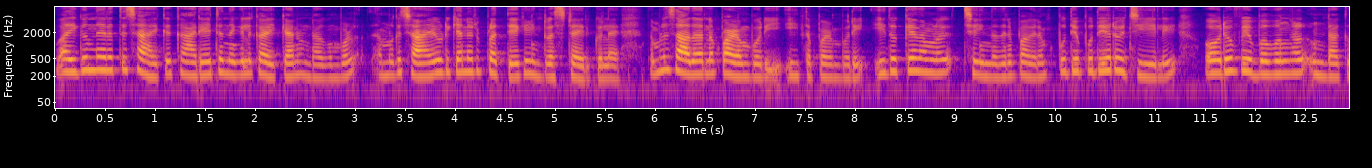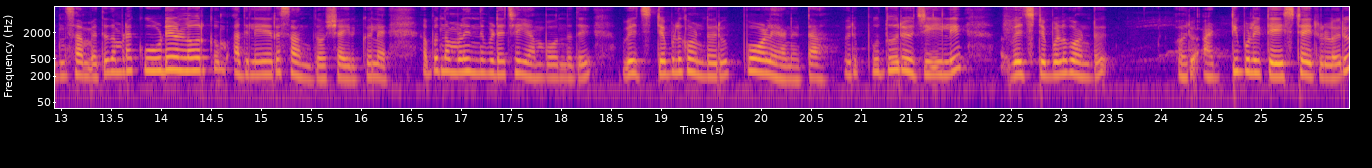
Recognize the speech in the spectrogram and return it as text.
വൈകുന്നേരത്തെ ചായക്ക് കാര്യമായിട്ട് എന്തെങ്കിലും കഴിക്കാനുണ്ടാകുമ്പോൾ നമുക്ക് ചായ കുടിക്കാൻ ഒരു പ്രത്യേക ഇൻട്രസ്റ്റ് ആയിരിക്കും അല്ലേ? നമ്മൾ സാധാരണ പഴംപൊരി ഈത്തപ്പഴംപൊരി ഇതൊക്കെ നമ്മൾ ചെയ്യുന്നതിന് പകരം പുതിയ പുതിയ രുചിയിൽ ഓരോ വിഭവങ്ങൾ ഉണ്ടാക്കുന്ന സമയത്ത് നമ്മുടെ കൂടെയുള്ളവർക്കും അതിലേറെ സന്തോഷമായിരിക്കും അല്ലേ? അപ്പോൾ നമ്മൾ ഇന്നിവിടെ ചെയ്യാൻ പോകുന്നത് വെജിറ്റബിൾ കൊണ്ടൊരു പോളയാണ് കേട്ടോ ഒരു പുതു രുചിയിൽ വെജിറ്റബിൾ കൊണ്ട് ഒരു അടിപൊളി ടേസ്റ്റ് ആയിട്ടുള്ളൊരു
